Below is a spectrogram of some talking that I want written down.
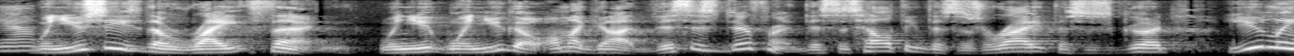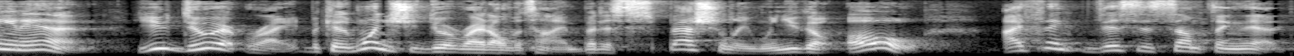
Yeah. When you see the right thing, when you when you go, oh my God, this is different, this is healthy, this is right, this is good, you lean in, you do it right because one, you should do it right all the time, but especially when you go, oh, I think this is something that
